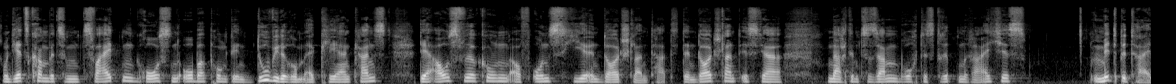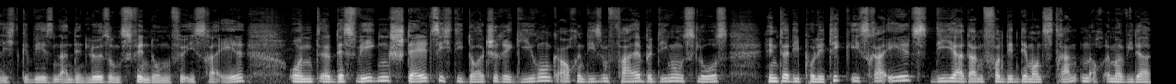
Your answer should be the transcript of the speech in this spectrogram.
Und jetzt kommen wir zum zweiten großen Oberpunkt, den du wiederum erklären kannst, der Auswirkungen auf uns hier in Deutschland hat. Denn Deutschland ist ja nach dem Zusammenbruch des Dritten Reiches mitbeteiligt gewesen an den Lösungsfindungen für Israel. Und äh, deswegen stellt sich die deutsche Regierung auch in diesem Fall bedingungslos hinter die Politik Israels, die ja dann von den Demonstranten auch immer wieder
